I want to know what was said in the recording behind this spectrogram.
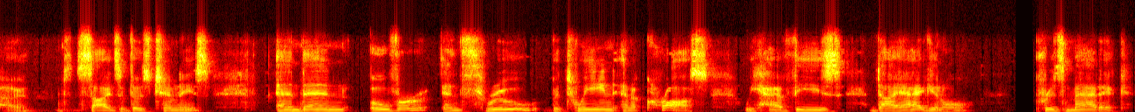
uh, sides of those chimneys. And then over and through, between and across, we have these diagonal prismatic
